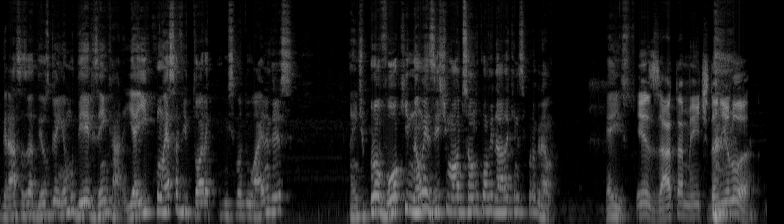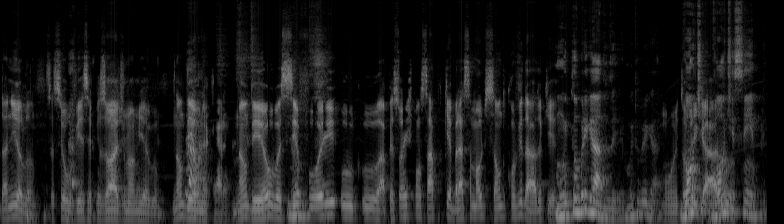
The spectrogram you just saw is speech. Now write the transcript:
Graças a Deus ganhamos deles, hein, cara? E aí, com essa vitória em cima do Islanders, a gente provou que não existe maldição do convidado aqui nesse programa. É isso. Exatamente. Danilo, Danilo, se você ouvir esse episódio, meu amigo, não deu, né, cara? Não deu. Você Não. foi o, o- a pessoa responsável por quebrar essa maldição do convidado aqui. Muito obrigado, Danilo. Muito obrigado. Muito volte, obrigado. volte sempre.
